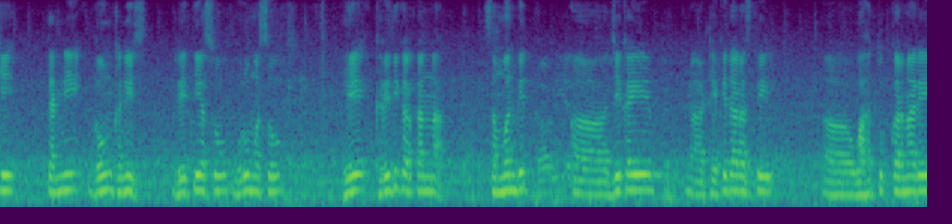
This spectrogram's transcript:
की त्यांनी गौण खनिज रेती असो मुरुम असो हे खरेदी करताना संबंधित जे काही ठेकेदार असतील वाहतूक करणारे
